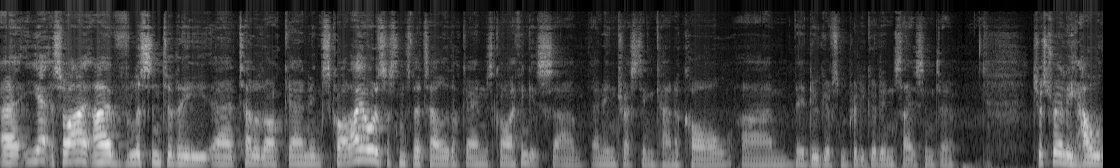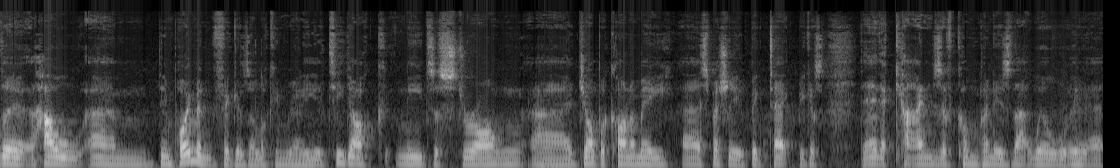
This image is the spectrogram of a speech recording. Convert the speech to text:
Uh, yeah, so I, have listened to the uh, Teladoc earnings call. I always listen to the Teladoc earnings call. I think it's um, an interesting kind of call. Um, they do give some pretty good insights into just really how the how um, the employment figures are looking. Really, TDoc needs a strong uh, job economy, uh, especially at big tech, because they're the kinds of companies that will uh,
